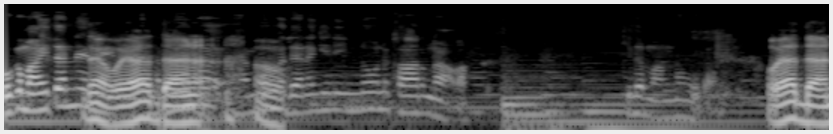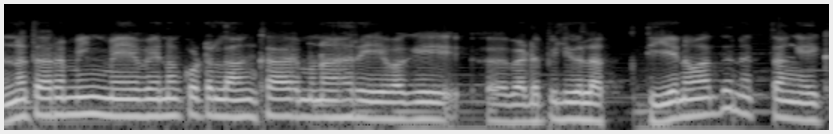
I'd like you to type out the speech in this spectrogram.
ඕක මහිතන්නේ ඔයා දාන දැනගෙන ඉන්න ඕන කාරණාවක් කියල මන්න ඔයා දන්න තරමින් මේ වෙනකොට ලංකාය මනහරේ වගේ වැඩ පිළිවෙලක් තියෙනවද? නැත්තං ඒක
